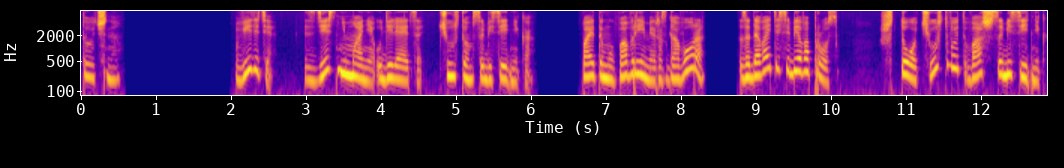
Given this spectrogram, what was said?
Точно. Видите, здесь внимание уделяется чувствам собеседника. Поэтому во время разговора задавайте себе вопрос, что чувствует ваш собеседник,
